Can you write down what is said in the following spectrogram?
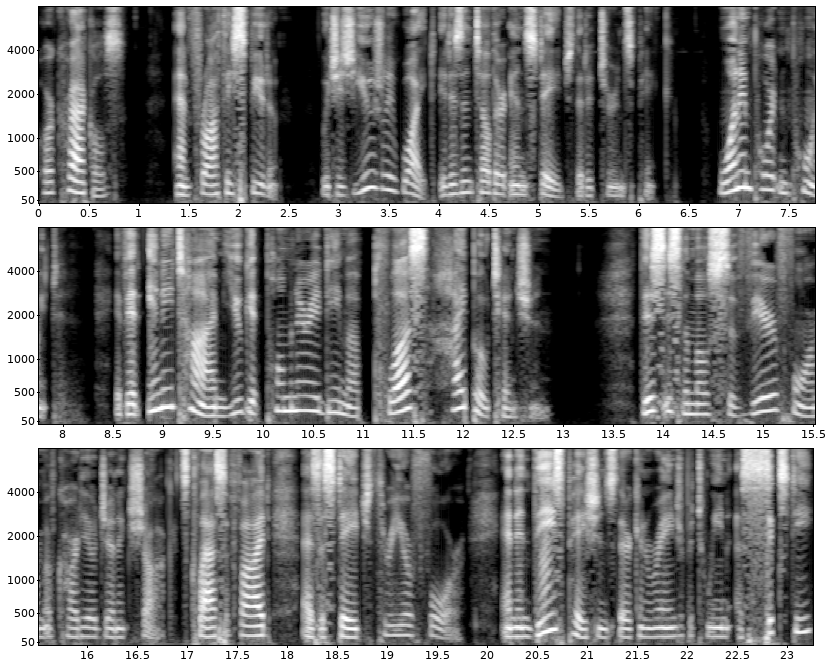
or crackles, and frothy sputum, which is usually white. It isn't until their end stage that it turns pink. One important point. If at any time you get pulmonary edema plus hypotension, this is the most severe form of cardiogenic shock. It's classified as a stage 3 or 4, and in these patients there can range between a 60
